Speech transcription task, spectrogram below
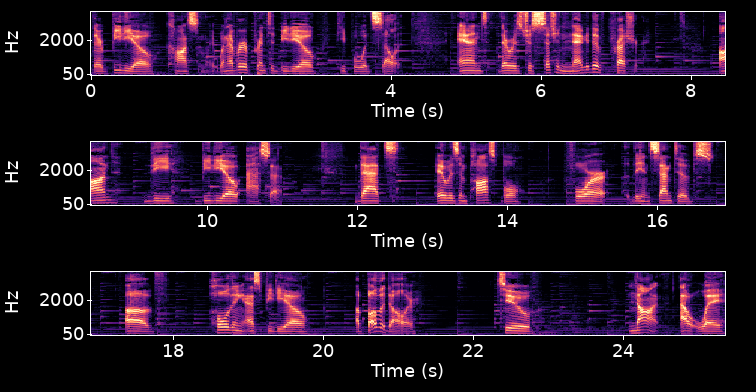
their BDO constantly. Whenever it printed BDO, people would sell it. And there was just such a negative pressure on the BDO asset that it was impossible for the incentives of holding SBDO above a dollar to not outweigh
